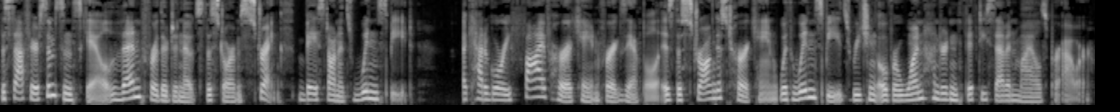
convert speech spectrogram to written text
The Saffir-Simpson scale then further denotes the storm's strength based on its wind speed. A category 5 hurricane, for example, is the strongest hurricane with wind speeds reaching over 157 miles per hour.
